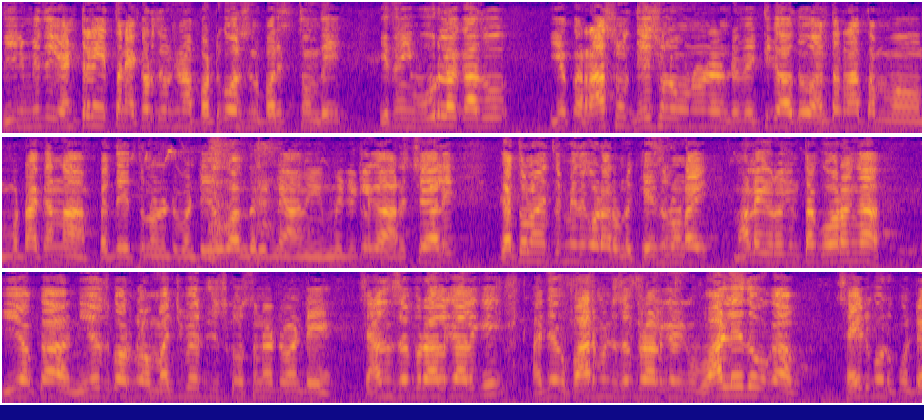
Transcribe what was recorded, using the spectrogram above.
దీని మీద వెంటనే ఇతను ఎక్కడ చూసినా పట్టుకోవాల్సిన పరిస్థితి ఉంది. ఇతను ఈ ఊర్లో కాదు ఈ యొక్క రాష్ట్రంలో దేశంలో ఉన్నటువంటి వ్యక్తి కాదు. అంతర్నాథ ముఠా కన్నా పెద్ద ఎత్తున ఉన్నటువంటి యోగాంధర్ రెడ్డిని ఆమె ఇమ్మీడియట్గా అరెస్ట్ చేయాలి. గతంలో ఇంత మీద కూడా రెండు కేసులు ఉన్నాయి. మళ్ళీ ఈ రోజు ఇంత ఘోరంగా ఈ యొక్క నియోజకవర్గంలో మంచి పేరు తీసుకొస్తున్నటువంటి శాసనసభ్యురాలు గారికి అదే ఒక పార్లమెంట్ సభ్యురాలు గారికి వాళ్ళేదో ఒక సైట్ కొనుక్కుంటే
